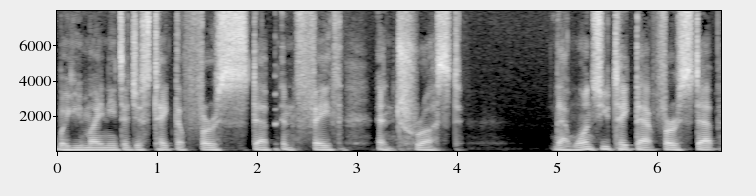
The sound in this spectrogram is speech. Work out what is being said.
but you might need to just take the first step in faith and trust that once you take that first step,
